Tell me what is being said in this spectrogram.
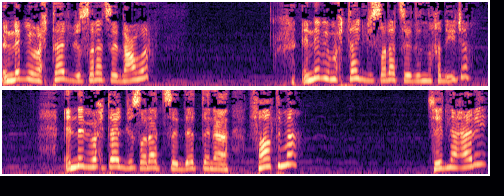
النبي محتاج لصلاة سيدنا عمر؟ النبي محتاج لصلاة سيدتنا خديجة؟ النبي محتاج لصلاة سيدتنا فاطمة؟ سيدنا علي؟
